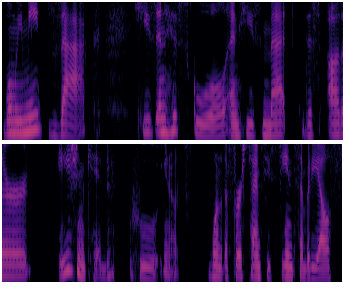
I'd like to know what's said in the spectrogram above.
when we meet Zach, he's in his school and he's met this other Asian kid who, you know, it's one of the first times he's seen somebody else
